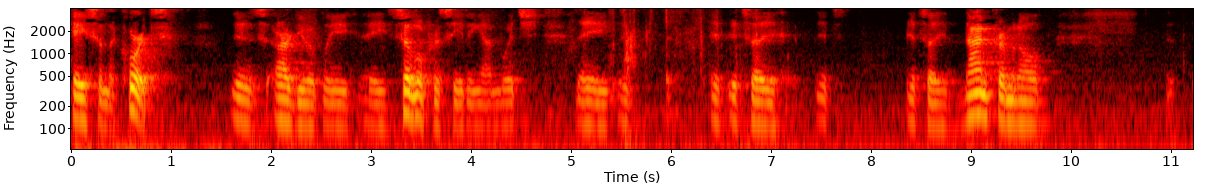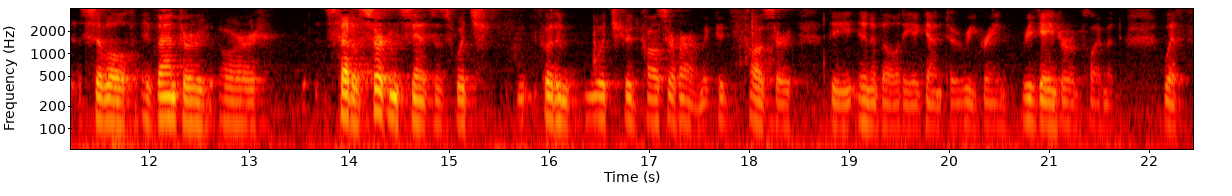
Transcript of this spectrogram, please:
case in the courts, is arguably a civil proceeding on which it's a non-criminal civil event or set of circumstances which could cause her harm. It could cause her the inability, again, to regain her employment with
